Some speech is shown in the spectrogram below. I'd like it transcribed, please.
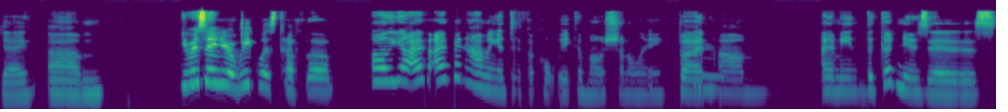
Day. Um, you were saying your week was tough though. Oh yeah, I've I've been having a difficult week emotionally, but mm. um, I mean the good news is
